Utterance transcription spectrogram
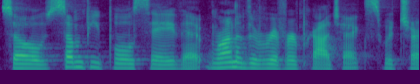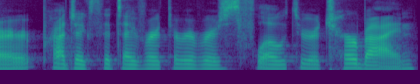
So some people say that run of the river projects, which are projects that divert the river's flow through a turbine,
